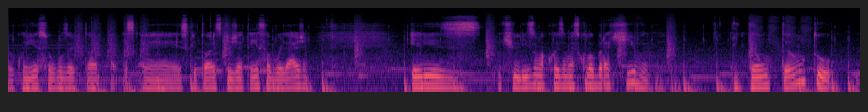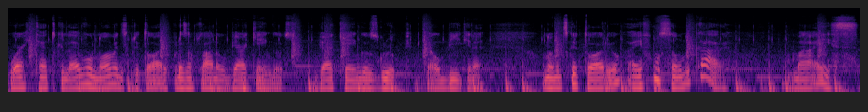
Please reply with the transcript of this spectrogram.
eu conheço alguns é, escritórios que já têm essa abordagem. Eles utilizam uma coisa mais colaborativa. Então, tanto o arquiteto que leva o nome do escritório, por exemplo, lá no Bjark Engels, Bjark Engels Group, que é o BIG, né? O nome do escritório é em função do cara. Mas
